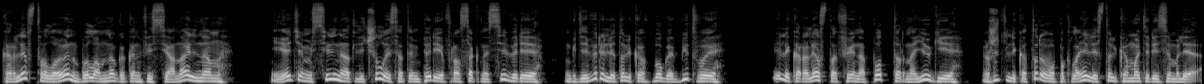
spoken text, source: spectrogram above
Королевство Лоэн было многоконфессиональным, и этим сильно отличалось от империи Фросак на севере, где верили только в бога битвы, или королевство Фейна Поттер на юге, жители которого поклонялись только Матери Земле.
